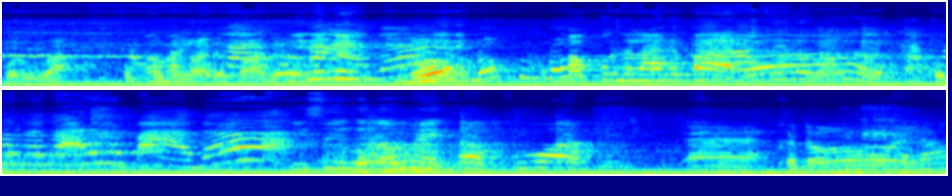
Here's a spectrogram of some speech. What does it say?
คุณคนละผมคนละเดี๋ยวป่าเด้อนี่นี่นกนกขอบคุณอะไรเด้อป้าเด้อที่ซื้อขนมให้ครอบครัว อ่าขน้อยน้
